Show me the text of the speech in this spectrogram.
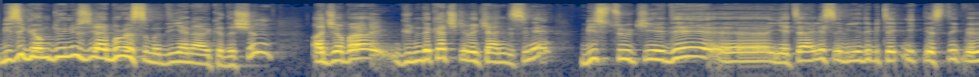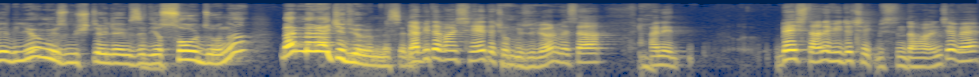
bizi gömdüğünüz yer burası mı diyen arkadaşın acaba günde kaç kere kendisine biz Türkiye'de e, yeterli seviyede bir teknik destek verebiliyor muyuz müşterilerimize diye sorduğunu ben merak ediyorum mesela. Ya bir de ben şeye de çok üzülüyorum. Mesela hani 5 tane video çekmişsin daha önce ve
